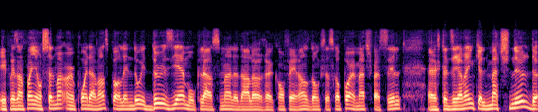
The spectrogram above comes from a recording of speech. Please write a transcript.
Et présentement, ils ont seulement un point d'avance. Orlando est deuxième au classement là, dans leur euh, conférence. Donc, ce sera pas un match facile. Euh, je te dirais même que le match nul, de,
